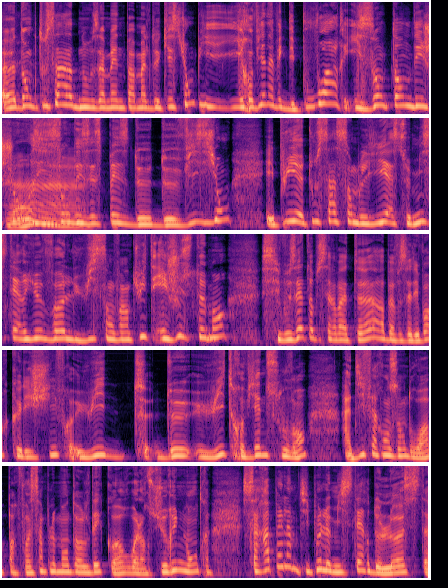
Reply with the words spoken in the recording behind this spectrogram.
Euh, donc tout ça nous amène pas mal de questions. Puis ils reviennent avec des pouvoirs, ils entendent des choses, Ah. ils ont des espèces de, de visions. Et puis euh, tout ça semble lié à ce mystérieux vol 828. Et justement, si vous êtes observateur, ben, vous allez voir que les chiffres 8, 2, 8 reviennent souvent à différents endroits, parfois simplement dans le décor ou alors sur une montre. Ça rappelle un petit peu le mystère de Lost.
